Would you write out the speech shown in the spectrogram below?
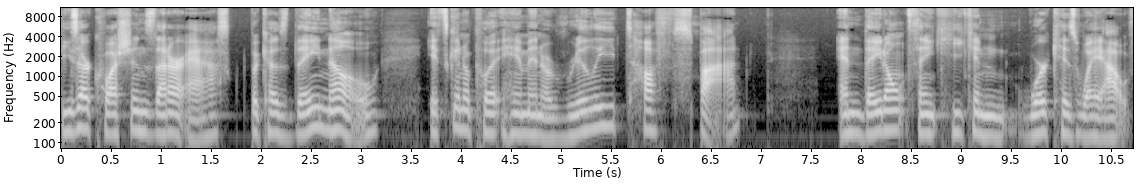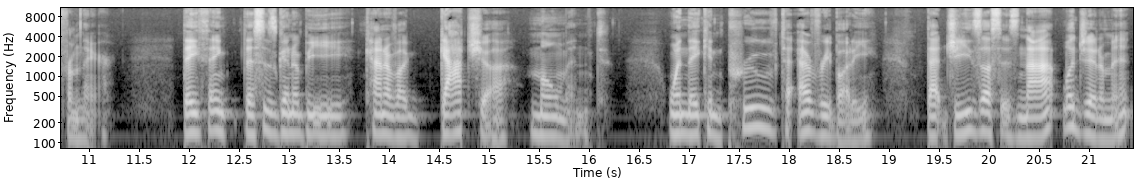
These are questions that are asked because they know it's going to put him in a really tough spot and they don't think he can work his way out from there. They think this is going to be kind of a gotcha moment when they can prove to everybody that Jesus is not legitimate,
